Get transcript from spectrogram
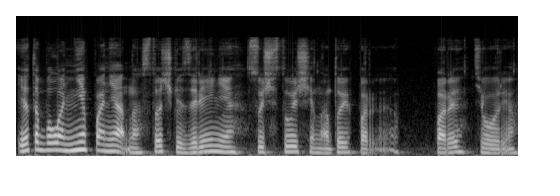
Это было непонятно с точки зрения существующей на той поры, поры теории.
